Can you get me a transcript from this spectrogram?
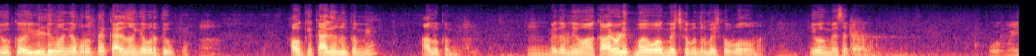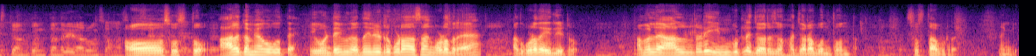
ಇವಕ್ಕೆ ಈಲ್ಡಿಂಗ್ ಹಂಗೆ ಬರುತ್ತೆ ಕಾಲಿನ ಹಂಗೆ ಬರುತ್ತೆ ಇವಕ್ಕೆ. ಅವಕ್ಕೆ ಕಾಲಿನೂ ಕಮ್ಮಿ ಹಾಲು ಕಮ್ಮಿ. ಬೇಕಾದ್ರೆ ನೀವು ಆ ಕಾರೊಳಿಕ್ ಹೋಗಿ ಮೇಯ್ಸ್ಕೊ ಬಂದ್ರೆ ಮೇಯ್ಸ್ಕೊಬೋದು ಅವನ್ನ ಇವಾಗ ಮೇಯ್ಸೋಕ್ಕಾಗಲ್ಲ. ಹೋಗಿ ಸಮಸ್ಯೆ ಓ ಸುಸ್ತು. ಹಾಲು ಕಮ್ಮಿ ಆಗೋಗುತ್ತೆ. ಈ ಒಂದು ಟೈಮಿಗೆ ಹದಿನೈದು ಲೀಟ್ರ್ ಕೊಡೋ ಹಸಂಗೆ ಹೊಡೆದ್ರೆ ಅದು ಕೊಡೋದು ಐದು ಲೀಟ್ರು ಆಮೇಲೆ ಆಲ್ರೆಡಿ ಇನ್ಗುಟ್ಲೆ ಜ್ವರ ಜ್ವ- ಜ್ವರ ಬಂತು ಅಂತ. ಸುಸ್ತಾಗ್ಬಿಟ್ರೆ ಹಂಗೆ.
